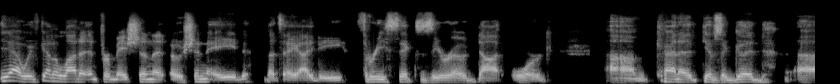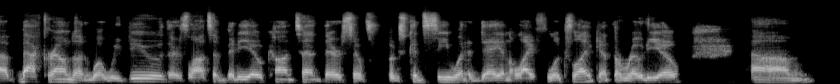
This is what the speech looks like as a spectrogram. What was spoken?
Yeah, we've got a lot of information at Ocean Aid, that's AID 360.org. Um, kind of gives a good uh, background on what we do. There's lots of video content there so folks could see what a day in the life looks like at the rodeo. Um,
